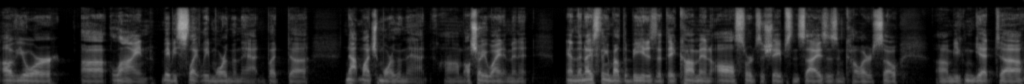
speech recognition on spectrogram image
of your uh, line, maybe slightly more than that, but uh, not much more than that. Um, I'll show you why in a minute. And the nice thing about the bead is that they come in all sorts of shapes and sizes and colors. So um, you can get, uh,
